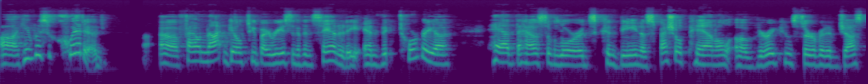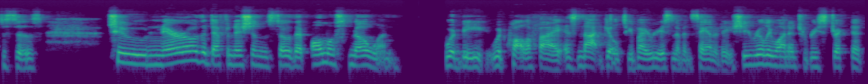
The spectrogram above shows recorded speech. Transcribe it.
Uh, he was acquitted, uh, found not guilty by reason of insanity, and Victoria had the House of Lords convene a special panel of very conservative justices to narrow the definition so that almost no one would be would qualify as not guilty by reason of insanity. She really wanted to restrict it.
